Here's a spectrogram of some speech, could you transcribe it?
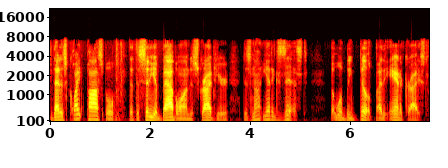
That is quite possible that the city of Babylon described here does not yet exist, but will be built by the Antichrist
